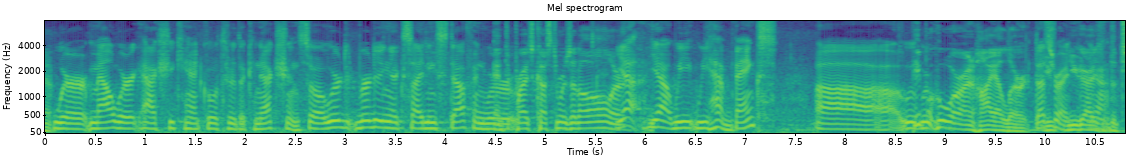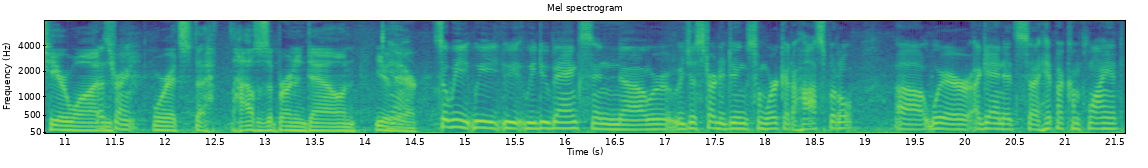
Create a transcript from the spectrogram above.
Yeah. where malware actually can't go through the connection. So we're, we're doing exciting stuff, and we're Enterprise customers at all? Or Yeah, yeah, we, we have banks. Uh, People who are on high alert. That's You- right, You guys yeah. are the tier one. That's right. Where it's the houses are burning down. You're Yeah. there. So we, we, we, do banks, and uh, we're, we just started doing some work at a hospital uh, where, again, it's uh, HIPAA compliant,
